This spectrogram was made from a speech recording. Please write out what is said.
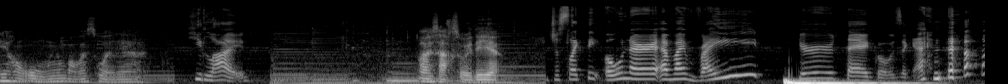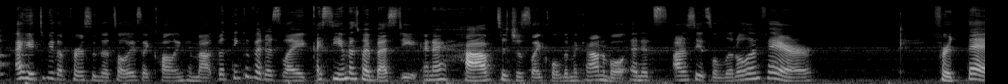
ที่ของอุ๋งมึงยังบอกว่าสวยเลยอะ He lied. รอยสักสวยดีอะ just like the owner. Am I right? Here, there goes again. I hate to be the person that's always like calling him out, but think of it as like I see him as my bestie, and I have to just like hold him accountable. And it's honestly, it's a little unfair for Te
